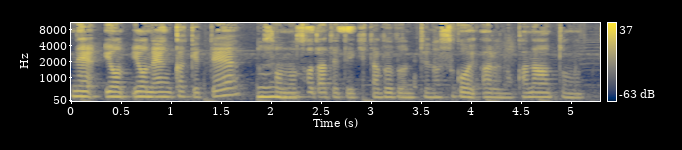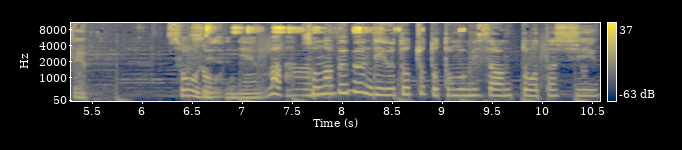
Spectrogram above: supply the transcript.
ね 4, 4年かけてうん。その育ててきた部分っていうのはすごいあるのかなと思って。そうですね。まあうん。その部分で言うとちょっとともみさんと私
